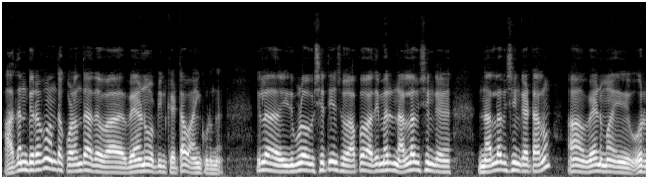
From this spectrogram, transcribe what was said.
அதன் பிறகும் அந்த குழந்தை அதை வ- வேணும் அப்படின்னு கேட்டால் வாங்கி கொடுங்க. இல்லை இவ்வளோ விஷயத்தையும் சொ அப்போ அதே மாதிரி நல்ல விஷயம் கே நல்ல விஷயம் கேட்டாலும் ஆ வேணுமா? ஒரு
